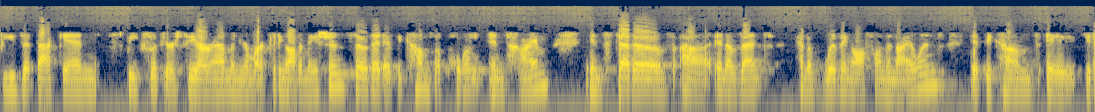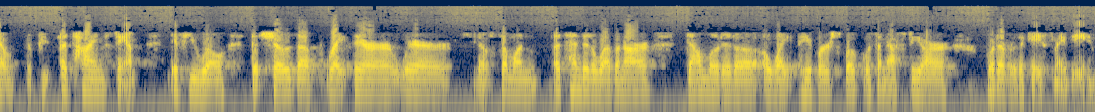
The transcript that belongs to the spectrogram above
feeds it back in, speaks with your CRM and your marketing automation so that it becomes a point in time instead of uh, an event kind of living off on an island. It becomes a, you know, a timestamp, if you will, that shows up right there where, you know, someone attended a webinar, downloaded a, a white paper, spoke with an SDR, whatever the case may be.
